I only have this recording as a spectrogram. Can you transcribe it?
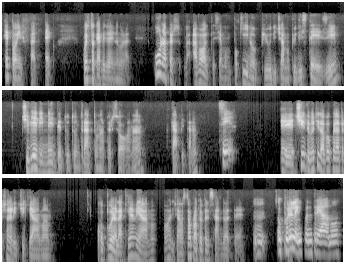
E poi infatti, ecco, questo capita agli innamorati. Una perso- a volte siamo un pochino più, diciamo, più distesi, ci viene in mente tutto un tratto una persona, capita, no? sì, E cinque minuti dopo quella persona lì ci chiama. Oppure la chiamiamo e diciamo, sto proprio pensando a te. Mm. Oppure Ecco. la incontriamo.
